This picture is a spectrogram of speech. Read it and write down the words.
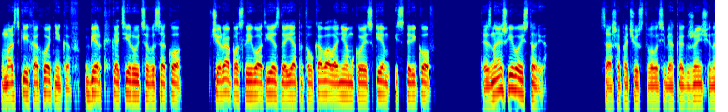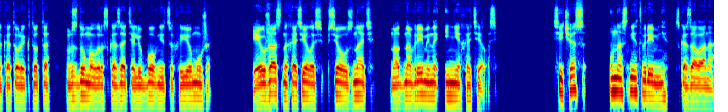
У морских охотников Берг котируется высоко. Вчера после его отъезда я потолковал о нем кое с кем из стариков. Ты знаешь его историю?» Саша почувствовала себя как женщина, которой кто-то вздумал рассказать о любовницах ее мужа. Ей ужасно хотелось все узнать, но одновременно и не хотелось. «Сейчас у нас нет времени», — сказала она.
